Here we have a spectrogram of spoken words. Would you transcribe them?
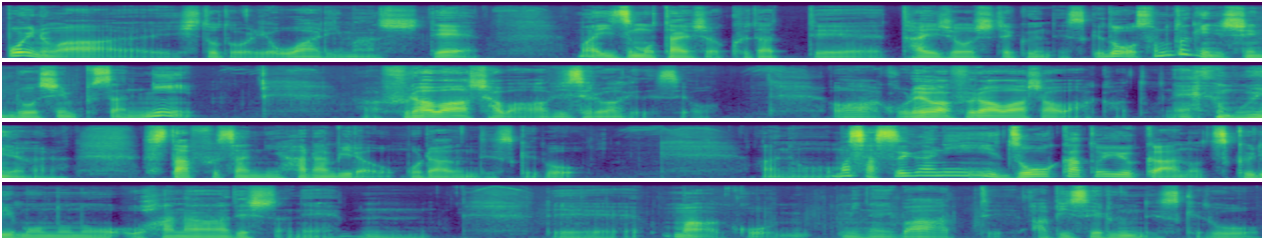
ぽいのは一通り終わりまして、まあ、出雲大社を下って退場していくんですけど、その時に新郎新婦さんに、フラワーシャワーを浴びせるわけですよ。ああ、これはフラワーシャワーかとね、思いながら、スタッフさんに花びらをもらうんですけど、あの、ま、さすがに増加というか、あの、作り物のお花でしたね。うん。で、まあ、こう、みんなにバーって浴びせるんですけど、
